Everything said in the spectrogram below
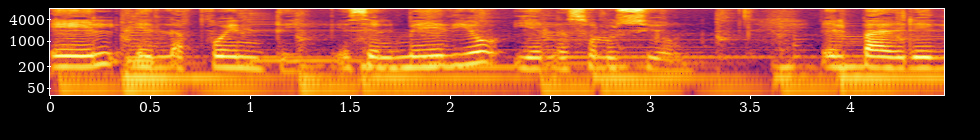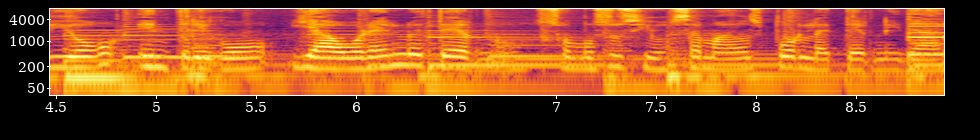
Él es la fuente, es el medio y es la solución. El Padre dio, entregó y ahora en lo eterno somos sus hijos amados por la eternidad.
